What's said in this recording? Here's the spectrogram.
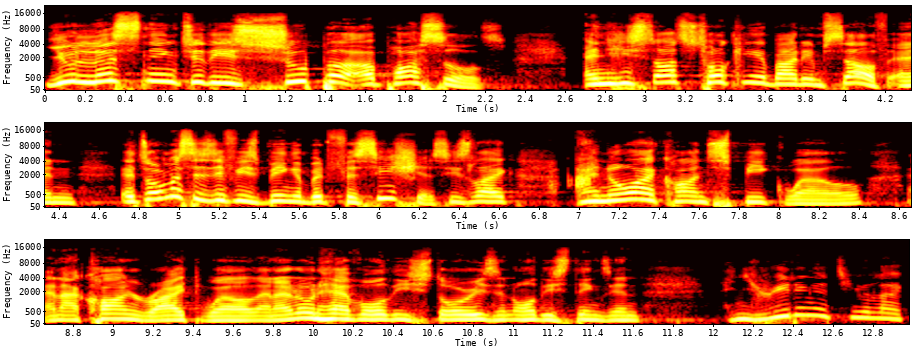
you're listening to these super apostles. And he starts talking about himself, and it's almost as if he's being a bit facetious. He's like, I know I can't speak well, and I can't write well, and I don't have all these stories and all these things. And, and you're reading it, you're like,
